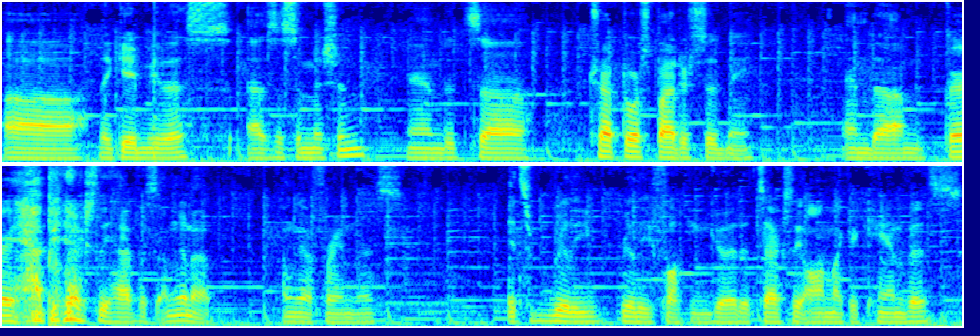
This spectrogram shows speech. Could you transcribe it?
uh, they gave me this as a submission, and it's uh, Trapdoor Spider Sydney, and I'm very happy to actually have this. I'm gonna, I'm gonna frame this. It's really, really fucking good. It's actually on like a canvas.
